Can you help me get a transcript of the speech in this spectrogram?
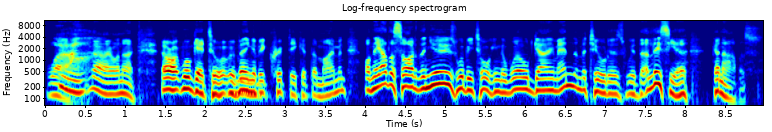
Wow. Mm, no, I know. All right, we'll get to it. We're Mm. being a bit cryptic at the moment. On the other side of the news, we'll be talking the World Game and the Matildas with Alicia Canavis.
